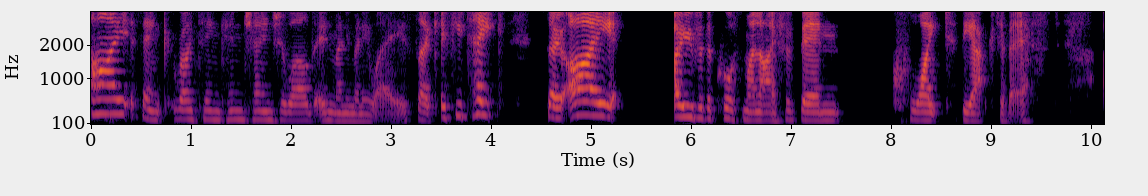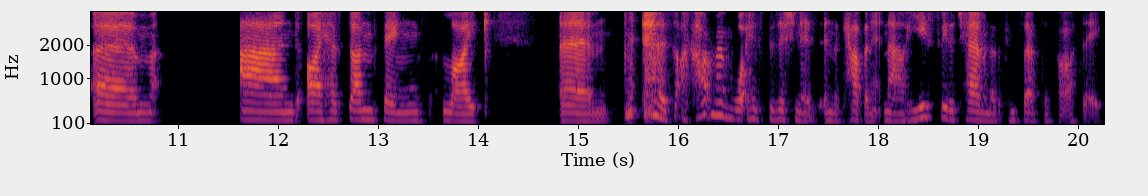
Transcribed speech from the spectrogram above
I think writing can change the world in many, many ways. Like if you take, so I, over the course of my life, have been quite the activist. Um, and I have done things like, um, so I can't remember what his position is in the cabinet now. He used to be the chairman of the Conservative Party,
